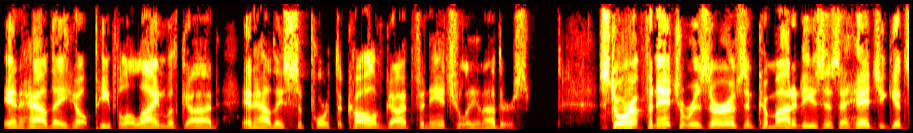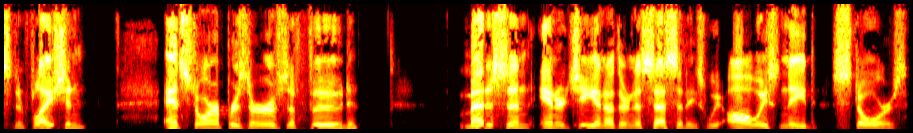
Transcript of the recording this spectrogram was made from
in how they help people align with God and how they support the call of God financially and others store up financial reserves and commodities as a hedge against inflation, and store up reserves of food, medicine, energy, and other necessities. We always need stores.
